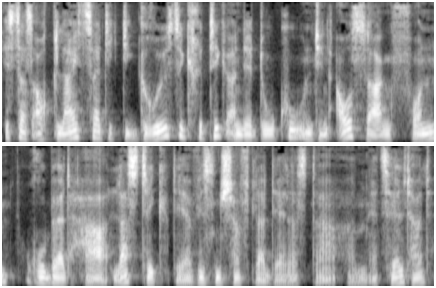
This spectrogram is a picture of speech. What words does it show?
ist das auch gleichzeitig die größte Kritik an der Doku und den Aussagen von Robert H. Lastig, der Wissenschaftler, der das da ähm, erzählt hat.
